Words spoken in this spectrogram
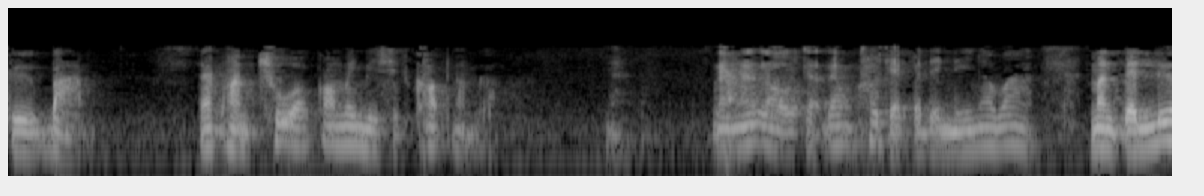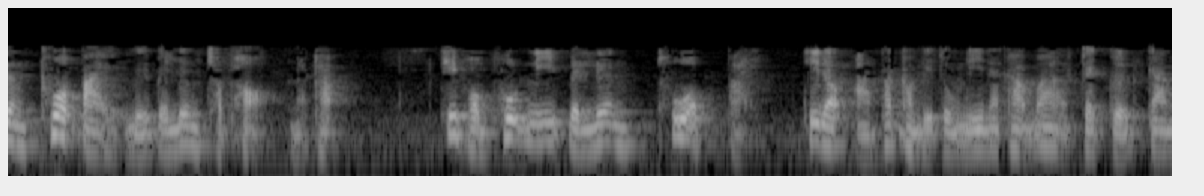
คือบาปและความชั่วก็ไม่มีสิทธิ์ครอบงำเรา ดังนั้นเราจะต้องเข้าใจประเด็นนี้นะว่า มันเป็นเรื่องทั่วไปหรือเป็นเรื่องเฉพาะนะครับ ที่ผมพูดนี้เป็นเรื่องทั่วไป ที่เราอ่านพระคัมภีร์ตรงนี้นะครับ ว่าจะเกิดการ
